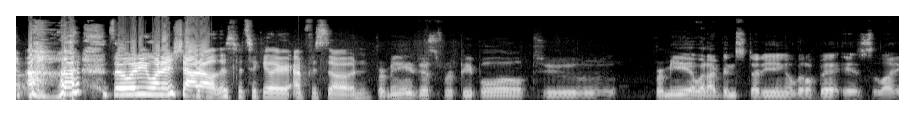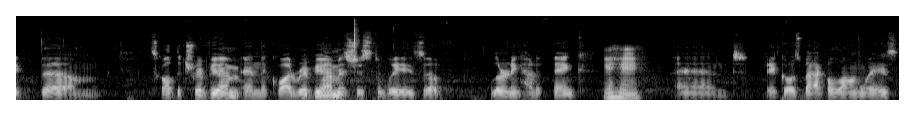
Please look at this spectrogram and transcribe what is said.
god. so, what do you want to shout out this particular episode? For me, just for people to, for me, what I've been studying a little bit is like the, um, it's called the trivium and the quadrivium. It's just the ways of learning how to think, Mm-hmm. and it goes back a long ways.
